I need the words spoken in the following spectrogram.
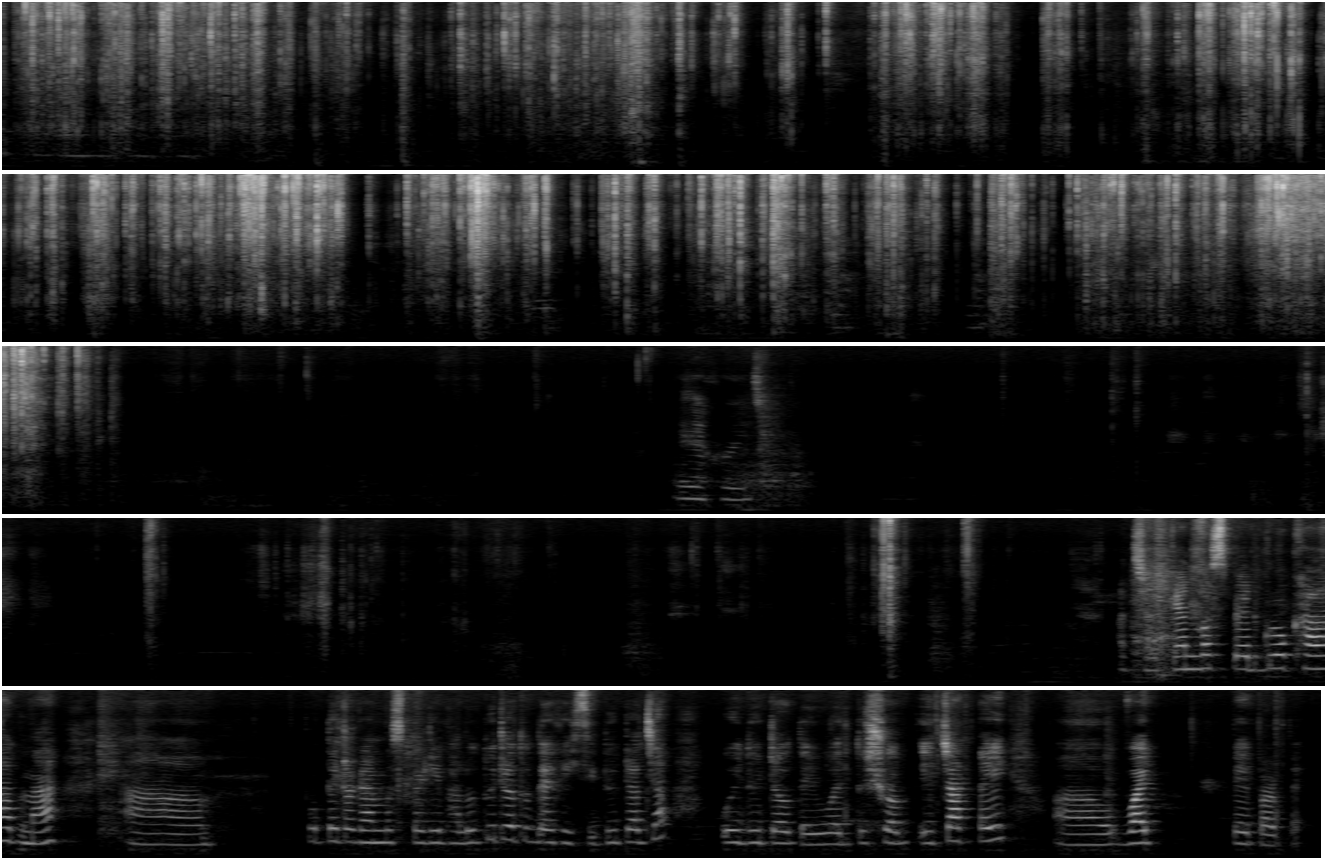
এই দেখো ক্যানভাস প্যাডগুলো খারাপ না। প্রত্যেকটা ক্যানভাস প্যাডই ভালো। দুইটা তো দেখাইছি, দুইটা যা, ওই দুইটাও তাই। তো সব, এই চারটাই হোয়াইট পেপার প্যাড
